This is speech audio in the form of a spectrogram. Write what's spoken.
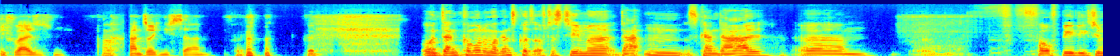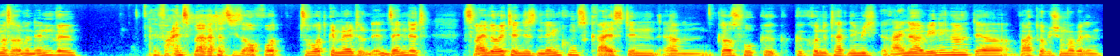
Ich weiß es nicht. Ah. Kann es euch nicht sagen. Gut. Und dann kommen wir noch mal ganz kurz auf das Thema Datenskandal, ähm, VfB League, wie man es auch immer nennen will. Der Vereinsbeirat hat sich auch Wort, zu Wort gemeldet und entsendet zwei Leute in diesen Lenkungskreis, den ähm, Klaus Vogt ge gegründet hat, nämlich Rainer Weniger, der war, glaube ich, schon mal bei den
